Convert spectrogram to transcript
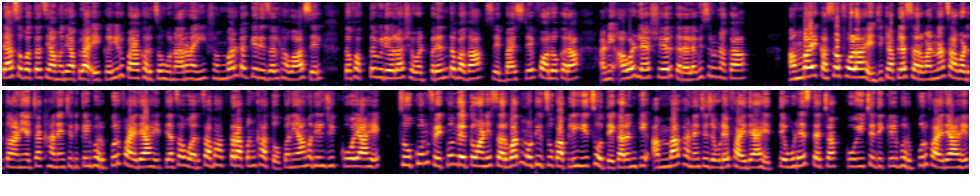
त्यासोबतच यामध्ये आपला एकही रुपया खर्च होणार नाही. शंभर टक्के रिझल्ट हवा असेल तर फक्त व्हिडिओला शेवटपर्यंत बघा स्टेप बाय स्टेप फॉलो करा आणि आवडल्यास शेअर करायला विसरू नका. आंबा एक असं फळ आहे जे की आपल्या सर्वांनाच आवडतं आणि याच्या खाण्याचे देखील भरपूर फायदे आहेत त्याचा वरचा भाग तर आपण खातो पण यामधील जी कोय आहे चोकून फेकून देतो आणि सर्वात मोठी चूक आपली हीच होते कारण की आंबा खाण्याचे जेवढे फायदे आहेत तेवढेच त्याच्या कोयीचे देखील भरपूर फायदे आहेत.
